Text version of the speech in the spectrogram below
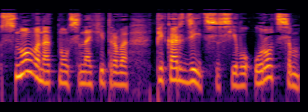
снова наткнулся на хитрого пикардийца с его уродцем,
